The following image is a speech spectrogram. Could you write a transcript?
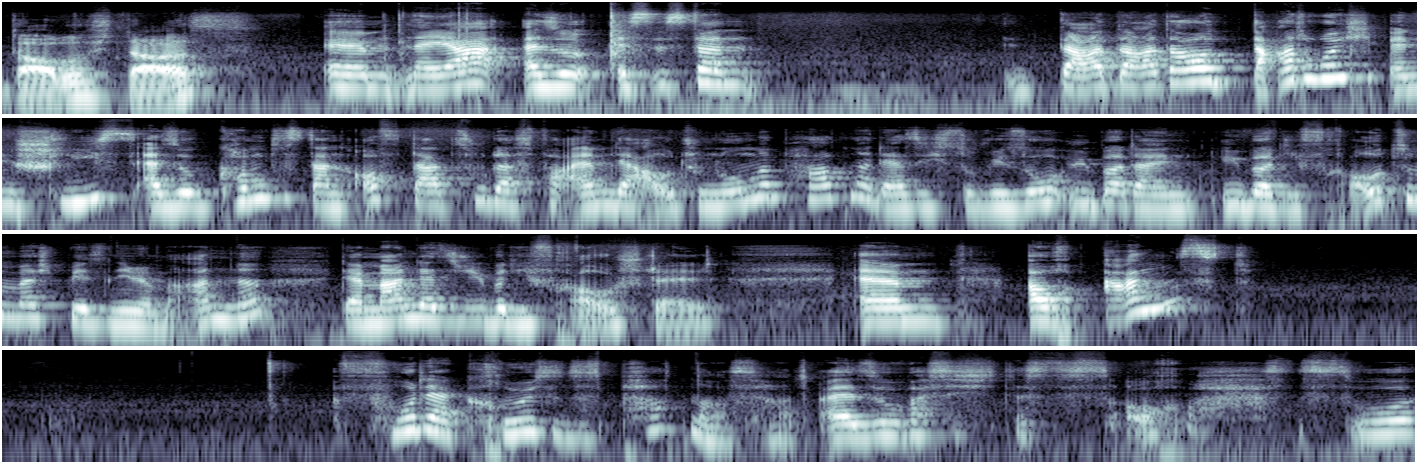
dadurch, dass. Ähm, naja, also es ist dann da, da, da, dadurch entschließt, also kommt es dann oft dazu, dass vor allem der autonome Partner, der sich sowieso über, dein, über die Frau zum Beispiel, jetzt nehmen wir mal an, ne, der Mann, der sich über die Frau stellt, ähm, auch Angst vor der Größe des Partners hat. Also was ich, das ist auch, oh, das ist so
